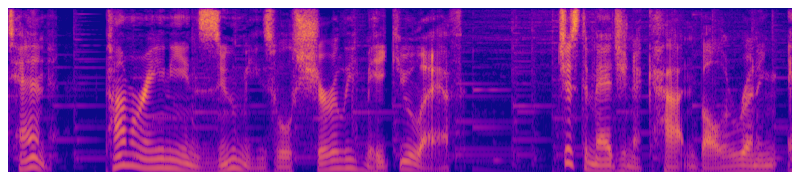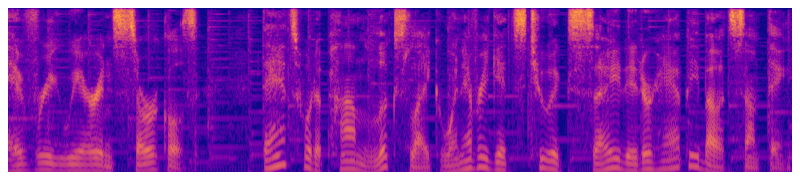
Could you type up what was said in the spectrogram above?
10. Pomeranian zoomies will surely make you laugh. Just imagine a cotton ball running everywhere in circles. That's what a Pom looks like whenever he gets too excited or happy about something.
